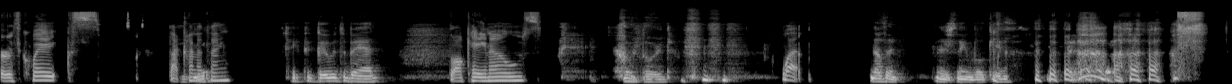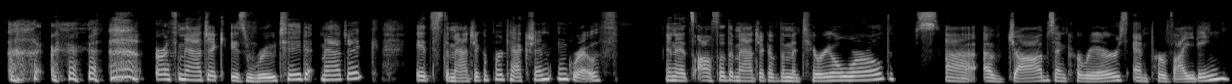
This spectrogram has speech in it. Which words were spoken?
earthquakes, that kind of thing. Take the good with the bad. Volcanoes. Oh Lord. what? Nothing. I just think volcano. Earth magic is rooted magic. It's the magic of protection and growth. And it's also the magic of the material world, uh, of jobs and careers and providing.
